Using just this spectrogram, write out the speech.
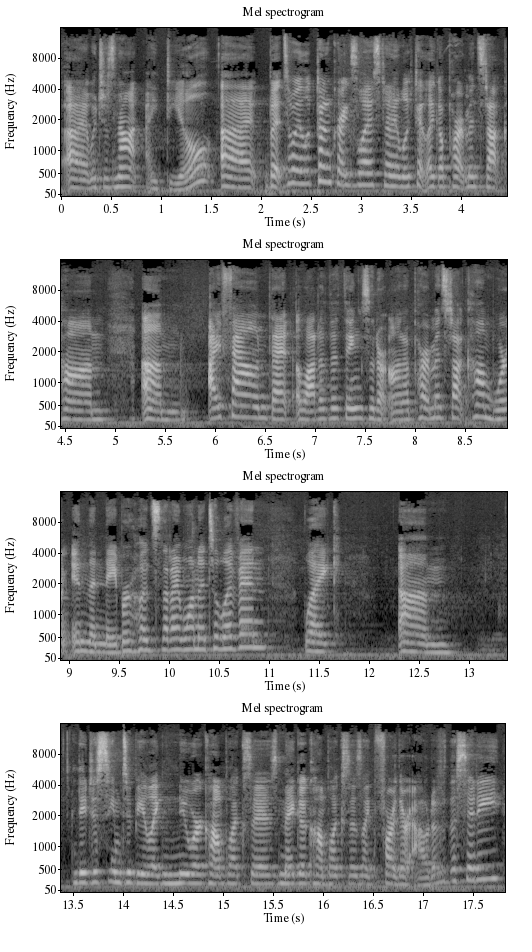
uh, which is not ideal. Uh, but so I looked on Craigslist and I looked at like apartments.com. Um, I found that a lot of the things that are on apartments.com weren't in the neighborhoods that I wanted to live in. Like, um, they just seem to be like newer complexes, mega complexes, like farther out of the city.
